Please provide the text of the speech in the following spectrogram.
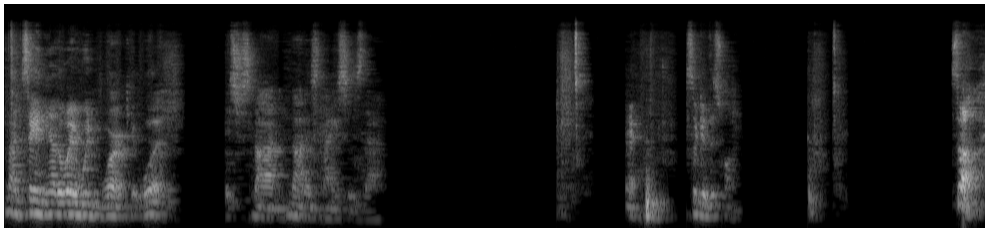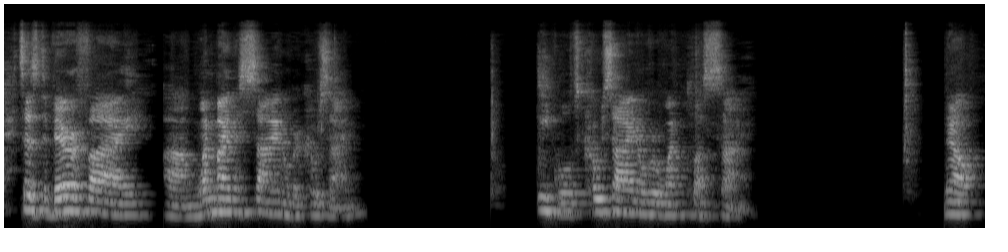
I'm not saying the other way wouldn't work. It would. It's just not not as nice as that. Okay, let's look at this one. So it says to verify um, 1 minus sine over cosine equals cosine over 1 plus sine. Now,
